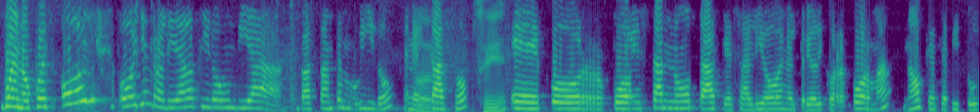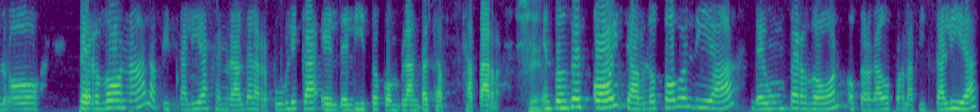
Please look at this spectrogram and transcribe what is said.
Bueno, pues hoy, hoy en realidad ha sido un día bastante movido en el caso, sí. eh, por, por esta nota que salió en el periódico Reforma, ¿no? Que se tituló perdona la Fiscalía General de la República el delito con planta chatarra. Entonces, hoy se habló todo el día de un perdón otorgado por la Fiscalía.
